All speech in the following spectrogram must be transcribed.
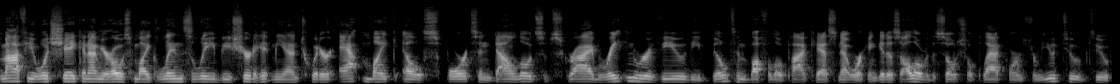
Mafia, what's shaking? I'm your host, Mike Lindsley. Be sure to hit me on Twitter at Mike L Sports and download, subscribe, rate, and review the Built in Buffalo Podcast Network and get us all over the social platforms from YouTube to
